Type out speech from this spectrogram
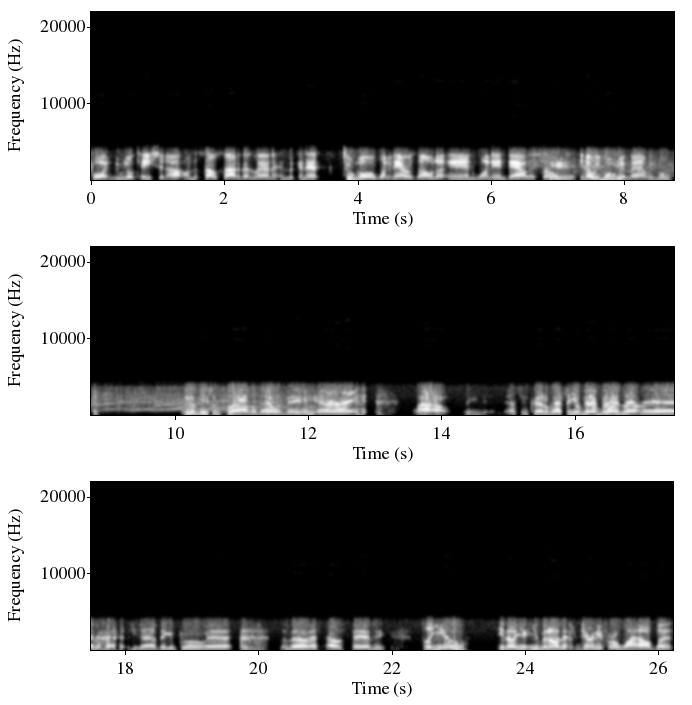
for a new location uh, on the south side of Atlanta, and looking at two more, one in Arizona and one in Dallas. So you know we moving, man. We moving. We gonna be some flub on that with me. All right. Wow. See, that's incredible. I see your billboards up, man. you know, I think it's cool, man. So no, that's outstanding. So you you know, you you've been on this journey for a while, but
